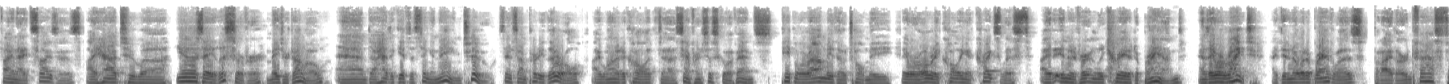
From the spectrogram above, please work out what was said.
finite sizes. I had to uh, use a list server, Majordomo, and I had to give the thing a name too. Since I'm pretty literal, I wanted to call it uh, San Francisco Events. People around me, though, told me they were already calling it Craigslist. I had inadvertently created a brand, and they were right. I didn't know what a brand was, but I learned fast.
